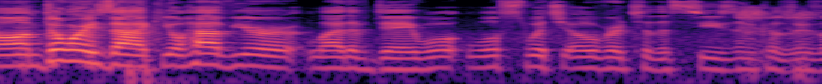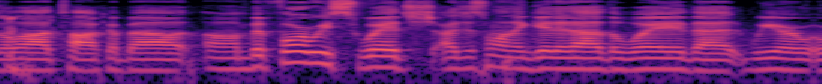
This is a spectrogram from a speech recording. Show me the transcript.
um, don't worry, Zach. You'll have your light of day. We'll we'll switch over to the season because there's a lot to talk about. Um, before we switch, I just want to get it out of the way that we are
